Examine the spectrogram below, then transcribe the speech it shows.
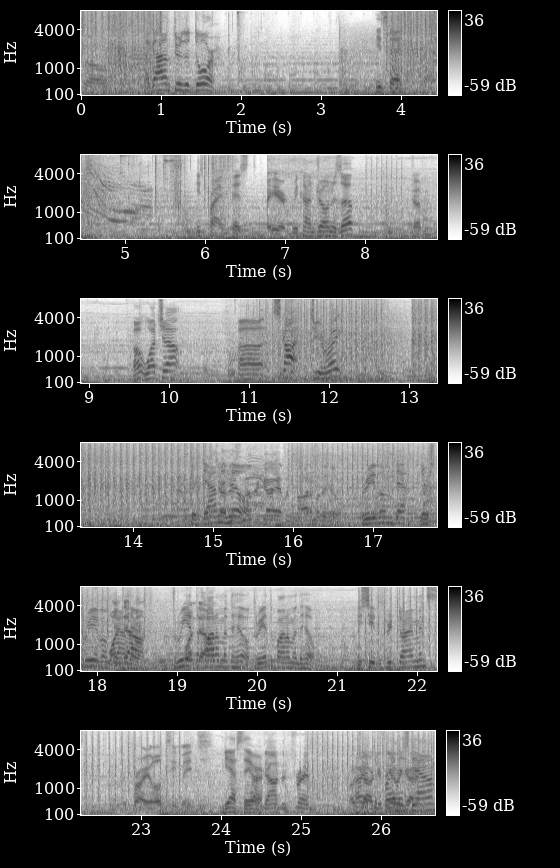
so I got him through the door. He's dead. He's probably pissed. Right here. Recon drone is up. Yep. Oh, watch out. Uh, Scott, to your right. They're down the There's hill. another guy at the bottom of the hill. Three of them down. There's three of them One down, down. there. Three One at the down. bottom of the hill. Three at the bottom of the hill. You see the three diamonds? They're probably all teammates. Yes, they are. Down to friend. Watch All right, out, the get friend other is guy. down.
